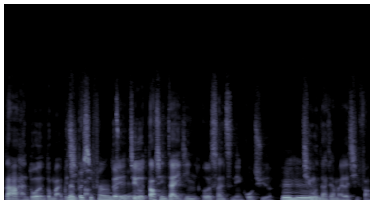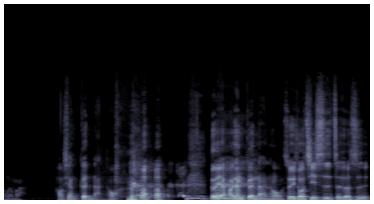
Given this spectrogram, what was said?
大家很多人都买不起房，买不起房子，对，结果到现在已经二三十年过去了，嗯哼，请问大家买得起房了吗？好像更难哦，对呀、啊，好像更难哦。所以说，其实这就是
